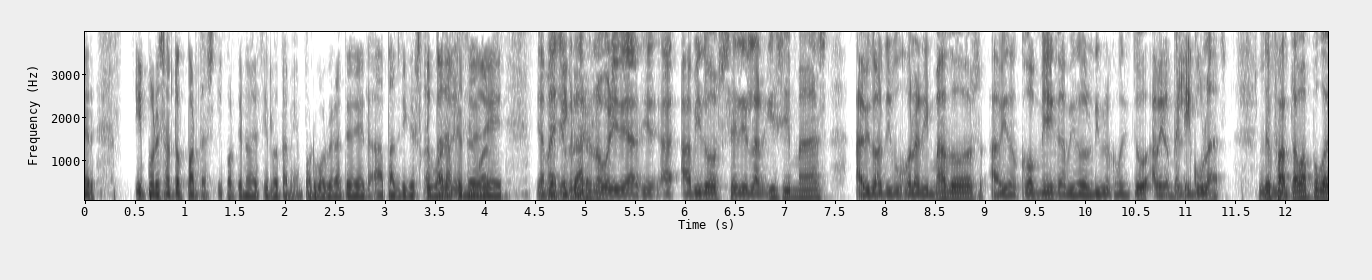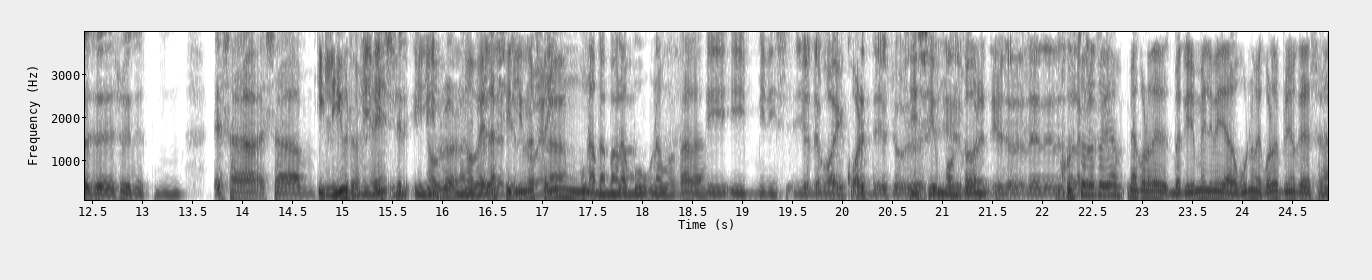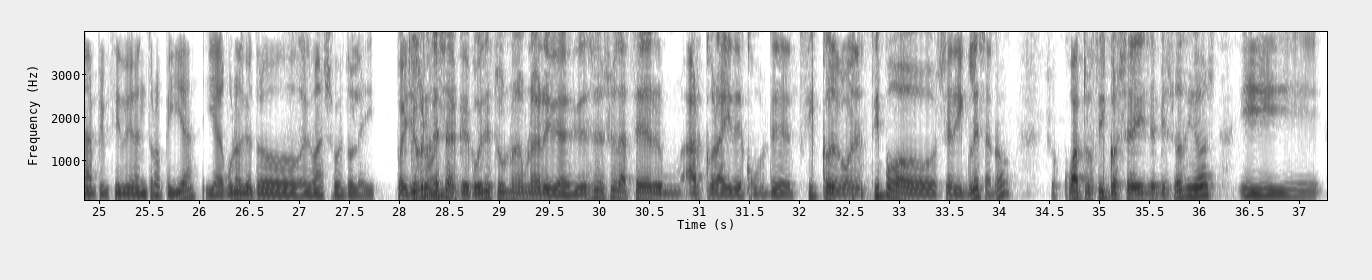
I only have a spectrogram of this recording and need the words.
y por esas dos partes y por qué no decirlo también, por volver a tener a Patrick Stewart Patrick haciendo de, Stewart. Y además, de yo creo que es una buena idea. Es decir, ha, ha habido series larguísimas, ha habido dibujos animados, ha habido cómic, ha habido libros, como dices tú, ha habido películas. Entonces Ujú. faltaba un poco de eso y de, mm, esa, esa Y libros, ¿eh? miniserie- Y, no- libros, la novelas y libros hay novela, una, punta una, pala. una borrada. Y, y minis- yo tengo ahí 48. Sí, sí, un montón. 48 de- de- de Justo el otro día me acordé, porque yo me leí alguno, me acuerdo el primero que se llama al principio Entropía y alguno que otro el más suelto leí. Pues yo creo que, esa, que como dices tú, una, una gran idea. Eso de hacer arco ahí de, de cinco, tipo serie inglesa, ¿no? Cuatro, cinco, seis episodios y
